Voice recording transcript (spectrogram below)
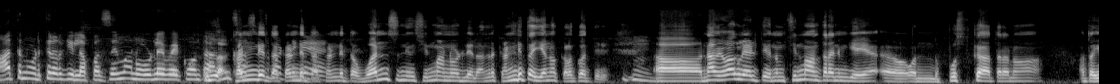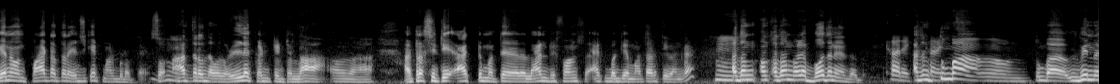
ಮಾತು ನೋಡ್ತಿರೋರ್ಗೆ ಇಲ್ಲಪ್ಪ ಸಿನಿಮಾ ನೋಡ್ಲೇಬೇಕು ಅಂತ ಇಲ್ಲ ಖಂಡಿತ ಖಂಡಿತ ಖಂಡಿತ. ಒನ್ಸ್ ನೀವು ಸಿನಿಮಾ ನೋಡ್ಲಿಲ್ಲ ಅಂದ್ರೆ ಖಂಡಿತ ಏನೋ ಕಳ್ಕೊತೀರಿ. ನಾವ್ ಯಾವಾಗ್ಲೂ ಹೇಳ್ತೀವಿ ನಮ್ಮ ಸಿನಿಮಾ ಒಂಥರ ನಿಮ್ಗೆ ಒಂದು ಪುಸ್ತಕ ತರನೋ ಅಥವಾ ಏನೋ ಒಂದು ಪಾಠ ಥರ ಎಜುಕೇಟ್ ಮಾಡ್ಬಿಡುತ್ತೆ. ಸೊ ಆ ಥರದ ಒಳ್ಳೆ ಕಂಟೆಂಟ್ ಎಲ್ಲ ಅಟ್ರಾಸಿಟಿ ಆಕ್ಟ್ ಮತ್ತೆ ಲ್ಯಾಂಡ್ ರಿಫಾರ್ಮ್ಸ್ ಆಕ್ಟ್ ಬಗ್ಗೆ ಮಾತಾಡ್ತೀವಿ ಅಂದ್ರೆ. ಅದೊಂದು ಅದೊಂದು ಒಳ್ಳೆ ಬೋಧನೆ ಅದು. ಅದನ್ನ ತುಂಬಾ ತುಂಬಾ ವಿಭಿನ್ನ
